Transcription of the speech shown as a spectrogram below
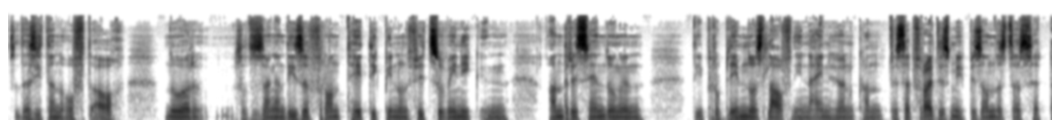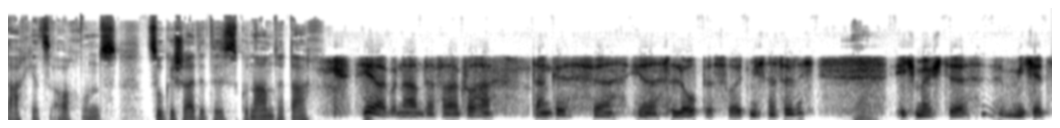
so dass ich dann oft auch nur sozusagen an dieser Front tätig bin und viel zu wenig in andere Sendungen, die problemlos laufen, hineinhören kann. Deshalb freut es mich besonders, dass Herr Dach jetzt auch uns zugeschaltet ist. Guten Abend, Herr Dach. Ja, guten Abend, Herr Pfarrer Kocher. Danke für Ihr Lob, das freut mich natürlich. Ja. Ich möchte mich jetzt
